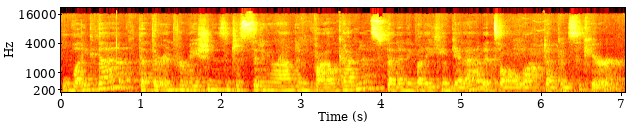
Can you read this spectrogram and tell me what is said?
like that, that their information isn't just sitting around in file cabinets that anybody can get at. It's all locked up and secure.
